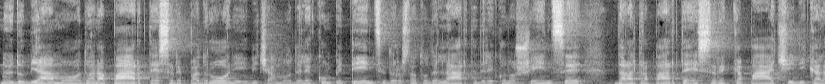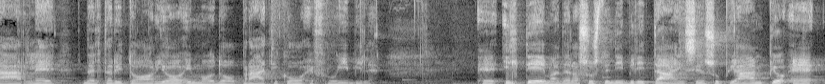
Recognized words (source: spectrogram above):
noi dobbiamo da una parte essere padroni diciamo, delle competenze, dello stato dell'arte, delle conoscenze, dall'altra parte essere capaci di calarle nel territorio in modo pratico e fruibile. Eh, il tema della sostenibilità in senso più ampio è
